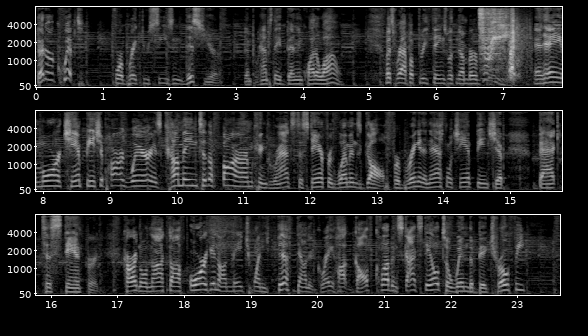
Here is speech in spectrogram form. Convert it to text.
better equipped for a breakthrough season this year than perhaps they've been in quite a while. Let's wrap up three things with number three. And hey, more championship hardware is coming to the farm. Congrats to Stanford Women's Golf for bringing the national championship back to Stanford. Cardinal knocked off Oregon on May 25th down at Grayhawk Golf Club in Scottsdale to win the big trophy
